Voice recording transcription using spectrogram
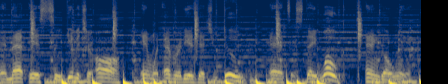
and that is to give it your all in whatever it is that you do and to stay woke and go in.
